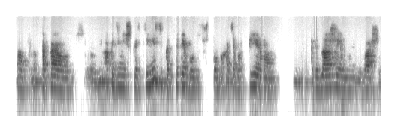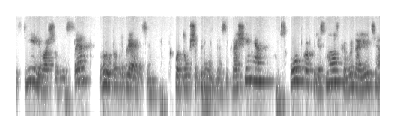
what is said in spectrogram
а, такая вот э, академическая стилистика требует, чтобы хотя бы в первом предложении вашей статьи или вашего эссе вы употребляете какое-то общепринятое сокращение, в скобках или сноской вы даете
